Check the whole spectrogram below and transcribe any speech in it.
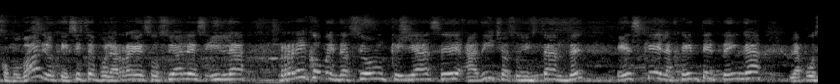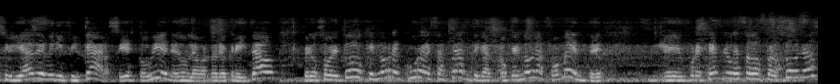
como varios que existen por las redes sociales, y la recomendación que ya se ha dicho hace un instante es que la gente tenga la posibilidad de verificar si esto viene de un laboratorio acreditado, pero sobre todo que no recurra a esas prácticas o que no las fomente. Eh, por ejemplo, estas dos personas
